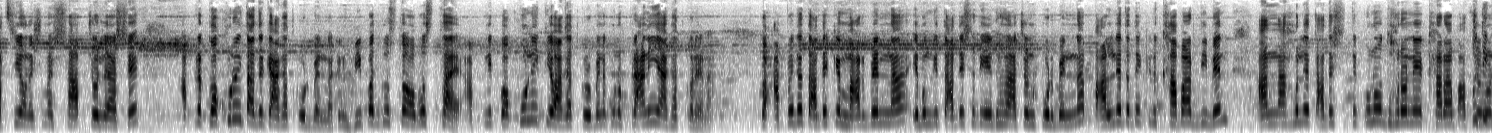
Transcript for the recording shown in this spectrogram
আছে, অনেক সময় সাপ চলে আসে। আপনারা কখনোই তাদেরকে আঘাত করবেন না। কারণ বিপদগ্রস্ত অবস্থায় আপনি কখনোই কেউ আঘাত করবেন না, কোনো প্রাণী আঘাত করে না। তো আপনারা তাদেরকে মারবেন না এবং কি তাদের সাথে এই ধরনের আচরণ করবেন না। পারলে তাদেরকে খাবার দিবেন আর না হলে তাদের সাথে কোনো ধরনের খারাপ আচরণ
